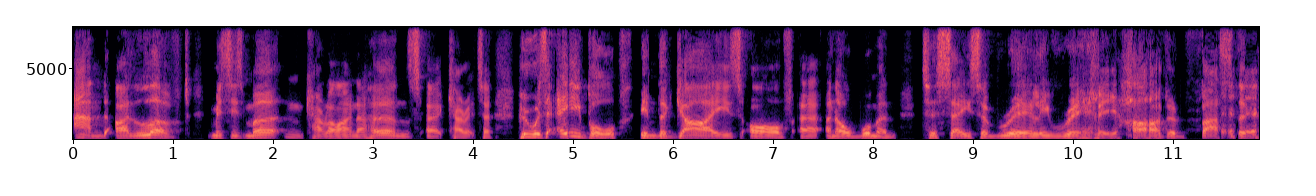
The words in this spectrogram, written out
And I loved Mrs. Merton, Caroline Aherne's uh, character, who was able, in the guise of uh, an old woman, to say some really, really hard and fast and,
